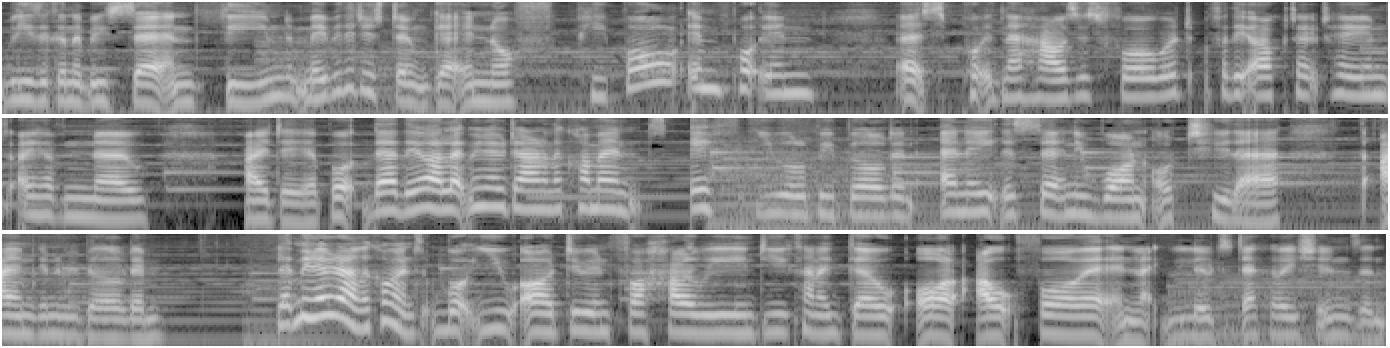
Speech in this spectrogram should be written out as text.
these are going to be certain themed. Maybe they just don't get enough people inputting, uh, putting their houses forward for the architect homes. I have no idea. But there they are. Let me know down in the comments if you will be building any. There's certainly one or two there that I am going to be building. Let me know down in the comments what you are doing for Halloween. Do you kind of go all out for it and like loads of decorations and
